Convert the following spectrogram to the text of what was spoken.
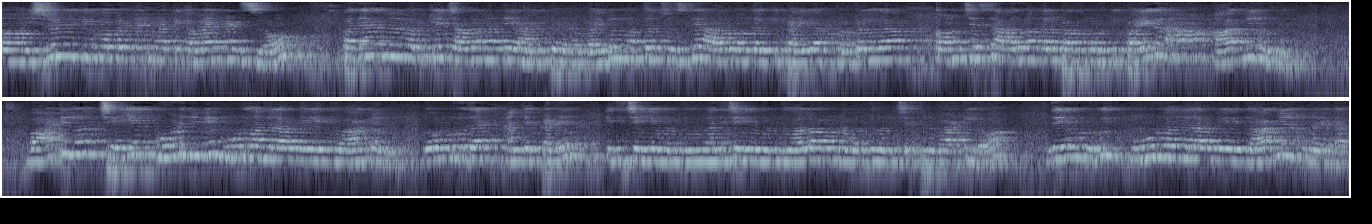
ఇస్రాయల్కి ఇవ్వబడినటువంటి కమాండ్మెంట్స్లో పదార్థాల వరకే చాలా మంది ఆగిపోయారు. బైబిల్ మొత్తం చూస్తే ఆరు వందలకి పైగా టోటల్గా కౌంట్ చేస్తే ఆరు వందల పదమూడుకి పైగా ఆజ్ఞలు ఉన్నాయి. వాటిలో చెయ్యకూడనివి మూడు వందల అరవై ఐదు ఆజ్ఞలు. డోంట్ డూ దట్ అని చెప్పాడే. ఇది చెయ్యవద్దు అది చేయవద్దు అలా ఉండవద్దు అని చెప్పిన వాటిలో దేవుడు మూడు వందల అరవై ఐదు ఆజ్ఞలు ఉన్నాయట.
